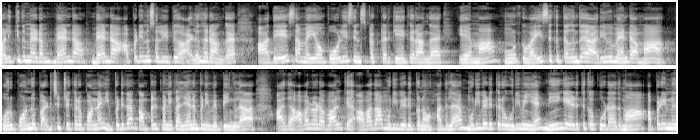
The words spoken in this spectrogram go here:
வலிக்குது மேடம் வேண்டாம் வேண்டாம் அப்படின்னு சொல்லிட்டு அழுகுறாங்க. அதே சமயம் போலீஸ் இன்ஸ்பெக்டர் இன்ஸ்பெக்டர் கேட்குறாங்க ஏம்மா உங்களுக்கு வயசுக்கு தகுந்த அறிவு வேண்டாமா? ஒரு பொண்ணு படிச்சுட்டு இருக்கிற பொண்ணை இப்படி தான் கம்பல் பண்ணி கல்யாணம் பண்ணி வைப்பீங்களா? அது அவளோட வாழ்க்கை அவ தான் முடிவு எடுக்கணும் அதில் முடிவெடுக்கிற உரிமையை நீங்கள் எடுத்துக்க கூடாதுமா? அப்படின்னு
